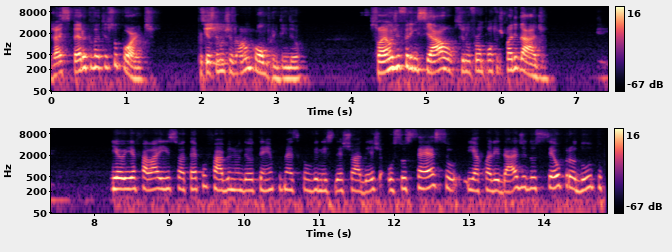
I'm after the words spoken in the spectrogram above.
já espero que vai ter suporte. Porque Sim. se não tiver, eu não compro, entendeu? Só é um diferencial se não for um ponto de paridade. E eu ia falar isso até para o Fábio, não deu tempo, mas que o Vinícius deixou a deixa. O sucesso e a qualidade do seu produto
